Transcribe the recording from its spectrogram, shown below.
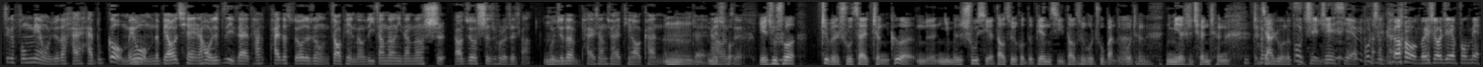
这个封面我觉得还还不够，没有我们的标签，然后我就自己在他拍的所有的这种照片里面，我就一张张一张张试，然后最后试出了这张，我觉得排上去还挺好看的，嗯，对，没错，也就是说这本书在整个、嗯、你们书写到最后的编辑到最后出版的过程，你们也是全程 加入了。不止这些，不止刚刚我们说这些封面，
